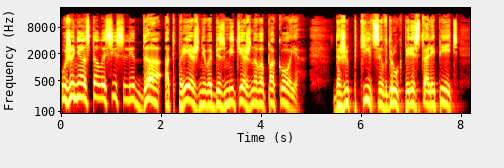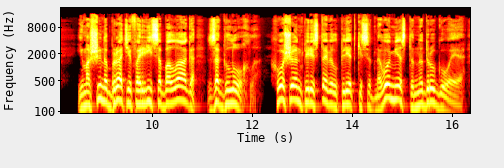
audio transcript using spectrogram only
уже не осталось и следа от прежнего безмятежного покоя. Даже птицы вдруг перестали петь, и машина братьев Ариса Балага заглохла. Хошиан переставил клетки с одного места на другое —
